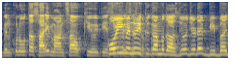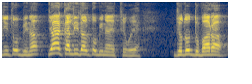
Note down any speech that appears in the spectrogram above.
ਬਿਲਕੁਲ ਉਹ ਤਾਂ ਸਾਰੀ ਮਾਨਸਾ ਔਖੀ ਹੋਈ ਪਈ ਸੀ ਕੋਈ ਮੈਨੂੰ ਇੱਕ ਕੰਮ ਦੱਸ ਦਿਓ ਜਿਹੜੇ ਬੀਬਾ ਜੀ ਤੋਂ ਬਿਨਾ ਜਾਂ ਅਕਾਲੀ ਦਲ ਤੋਂ ਬਿਨਾ ਇੱਥੇ ਹੋਇਆ ਜਦੋਂ ਦੁਬਾਰਾ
